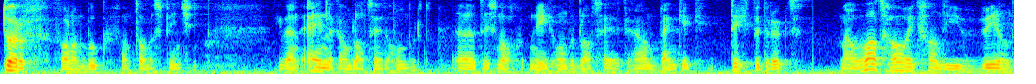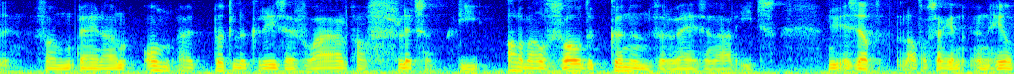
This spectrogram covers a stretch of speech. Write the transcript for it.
turf van een boek van Thomas Pynchon. Ik ben eindelijk aan bladzijde 100. Eh, het is nog 900 bladzijden te gaan, denk ik. Dicht bedrukt. Maar wat hou ik van die weelde? Van bijna een onuitputtelijk reservoir van flitsen. Die allemaal zouden kunnen verwijzen naar iets. Nu is dat, laten we zeggen, een heel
